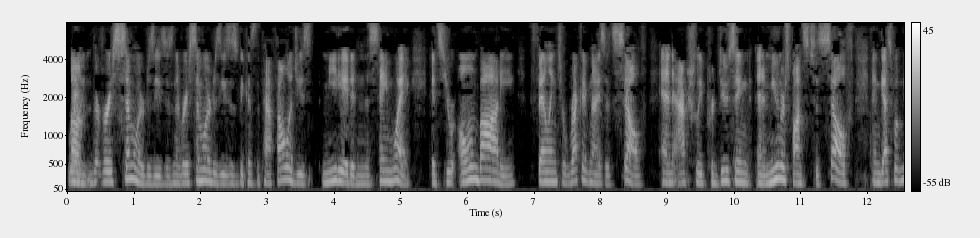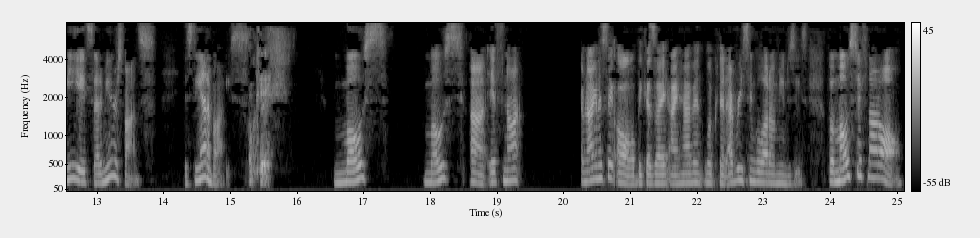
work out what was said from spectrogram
Right. Um, they're very similar diseases, and they're very similar diseases because the pathology is mediated in the same way. It's your own body failing to recognize itself and actually producing an immune response to self. And guess what mediates that immune response? It's the antibodies. Okay. Most, most, uh, if not, I'm not going to say all because I, I haven't looked at every single autoimmune disease, but most, if not all,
